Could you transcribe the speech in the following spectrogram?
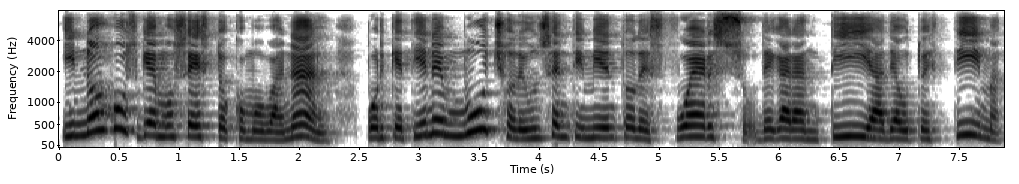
Y no juzguemos esto como banal, porque tiene mucho de un sentimiento de esfuerzo, de garantía, de autoestima,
